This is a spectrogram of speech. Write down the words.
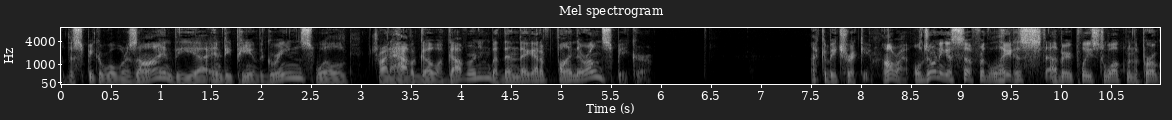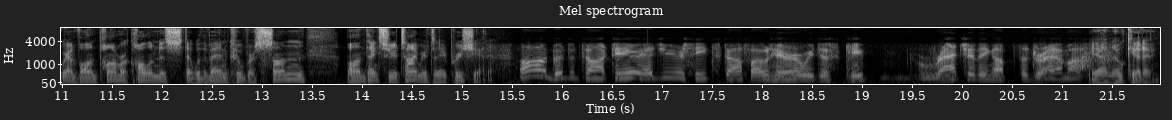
The speaker will resign. The uh, NDP and the Greens will try to have a go at governing, but then they got to find their own speaker. That could be tricky. All right. Well, joining us uh, for the latest, uh, very pleased to welcome to the program Vaughn Palmer, columnist uh, with the Vancouver Sun. Vaughn, thanks for your time here today. Appreciate it. Oh, good to talk to you. Edge of your seat stuff out here. We just keep ratcheting up the drama. Yeah, no kidding.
